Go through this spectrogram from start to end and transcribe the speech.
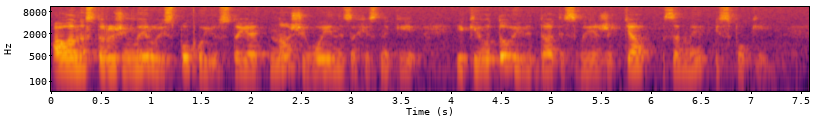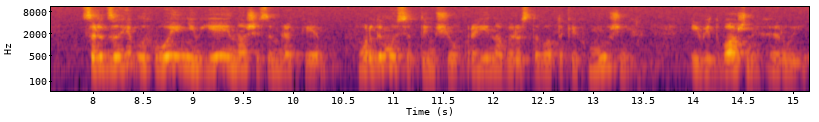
але на сторожі миру і спокою стоять наші воїни-захисники, які готові віддати своє життя за мир і спокій. Серед загиблих воїнів є і наші земляки. Гордимося тим, що Україна виростила таких мужніх і відважних героїв.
